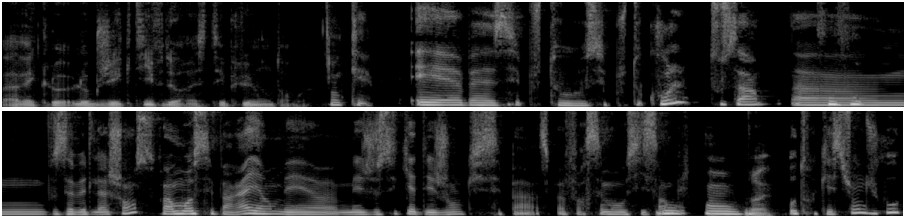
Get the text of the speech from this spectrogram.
avec l'objectif de rester plus longtemps. quoi. Ok. Et euh, bah, c'est plutôt c'est plutôt cool tout ça. Euh, vous avez de la chance. Enfin moi c'est pareil, hein, mais euh, mais je sais qu'il y a des gens qui c'est pas c'est pas forcément aussi simple. Mm. Autre question du coup?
